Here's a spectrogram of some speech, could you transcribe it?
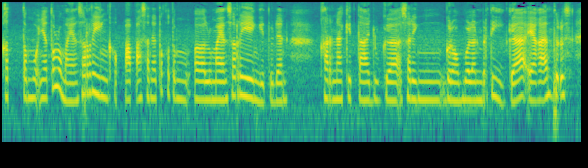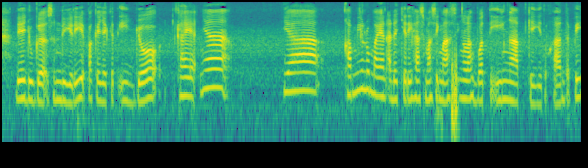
ketemunya tuh lumayan sering kepapasannya tuh ketemu uh, lumayan sering gitu. Dan karena kita juga sering gerombolan bertiga ya kan? Terus dia juga sendiri pakai jaket hijau. Kayaknya ya kami lumayan ada ciri khas masing-masing lah buat diingat kayak gitu kan. Tapi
